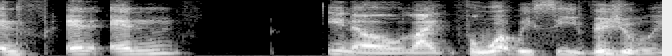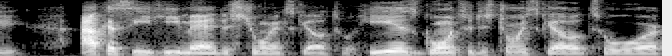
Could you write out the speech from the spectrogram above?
and and and you know, like for what we see visually, I can see He Man destroying Skeletor. He is going to destroy Skeletor,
